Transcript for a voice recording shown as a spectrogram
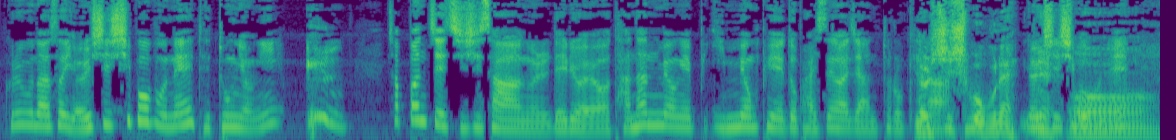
그리고 나서 10시 15분에 대통령이 첫 번째 지시 사항을 내려요. 단 한 명의 인명 피해도 발생하지 않도록 해라. 10시 15분에? 10시 15분에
